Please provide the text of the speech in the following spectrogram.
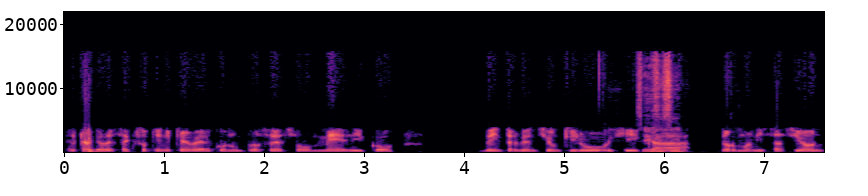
El cambio de sexo tiene que ver con un proceso médico de intervención quirúrgica, Sí, sí, sí. de hormonización.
